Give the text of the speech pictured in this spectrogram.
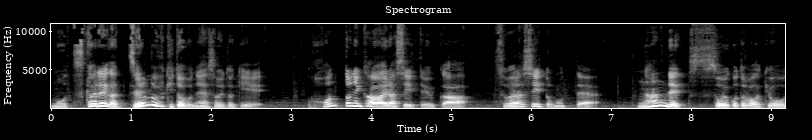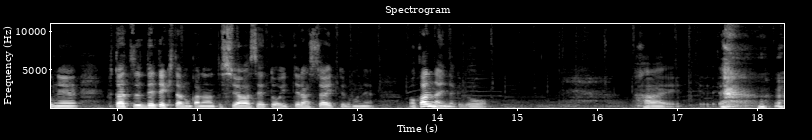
もう疲れが全部吹き飛ぶねそういう時。本当に可愛らしいっていうか素晴らしいと思って。なんでそういう言葉が今日ね2つ出てきたのかなって幸せと言ってらっしゃいっていうのがね分かんないんだけど。はい。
